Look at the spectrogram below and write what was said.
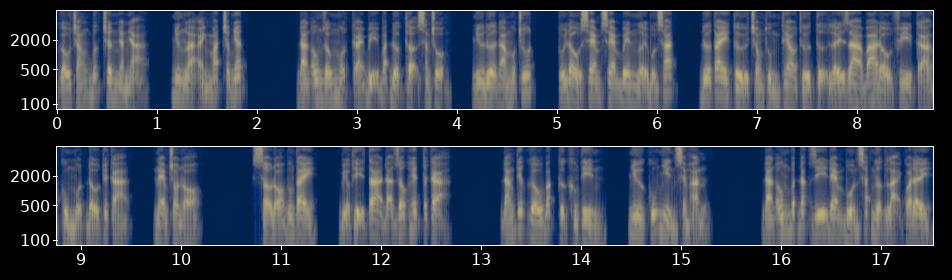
Gấu trắng bước chân nhàn nhã, nhưng là ánh mắt chấp nhất đàn ông giống một cái bị bắt được thợ săn trộm, như đưa đám một chút, túi đầu xem xem bên người bồn sắt, đưa tay từ trong thùng theo thứ tự lấy ra ba đầu phi cá cùng một đầu tuyết cá, ném cho nó. Sau đó bung tay, biểu thị ta đã dốc hết tất cả. Đáng tiếc gấu bắc cực không tin, như cũng nhìn xem hắn. Đàn ông bất đắc dĩ đem bùn sắt ngược lại qua đây,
